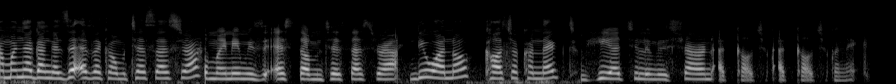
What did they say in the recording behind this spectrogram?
amanya gangaze ezeka mutesasra. My name is Esther Mtesasra. Ndi wano Culture Connect. I'm here chilling with Sharon at Culture at Culture Connect.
